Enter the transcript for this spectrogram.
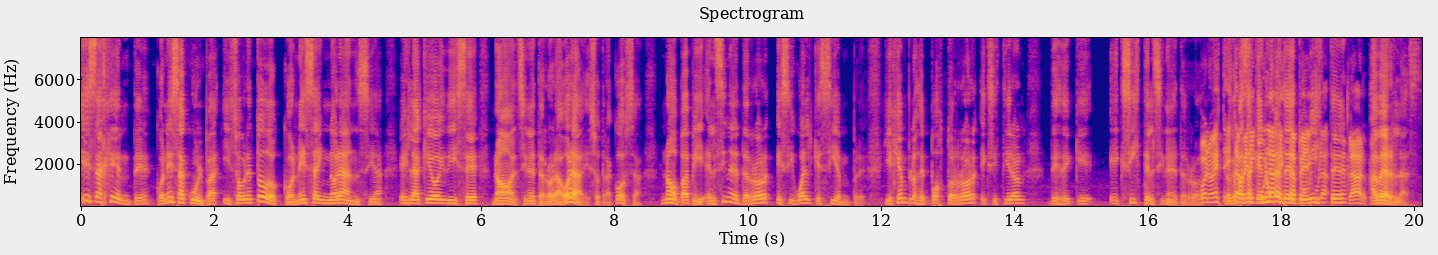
Esa gente, con esa culpa y sobre todo con esa ignorancia, es la que hoy dice, no, el cine de terror ahora es otra cosa. No, papi, el cine de terror es igual que siempre. Y ejemplos de post-horror existieron desde que existe el cine de terror. Bueno, este- Lo que esta pasa es que película- nunca te esta película- detuviste claro, a verlas.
